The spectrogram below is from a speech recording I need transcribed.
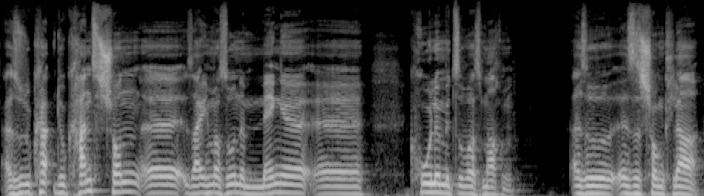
Also du, du kannst schon, äh, sag ich mal, so eine Menge äh, Kohle mit sowas machen. Also es ist schon klar.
